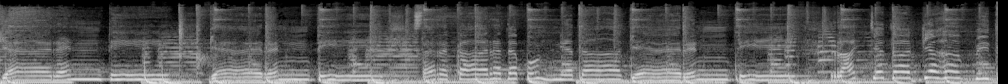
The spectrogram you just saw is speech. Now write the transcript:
Guarantee guarantee. ಸರ್ಕಾರದ ಪುಣ್ಯದ ಗ್ಯಾರಂಟಿ, ರಾಜ್ಯದಾದ್ಯ ಹಬ್ಬಿದ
